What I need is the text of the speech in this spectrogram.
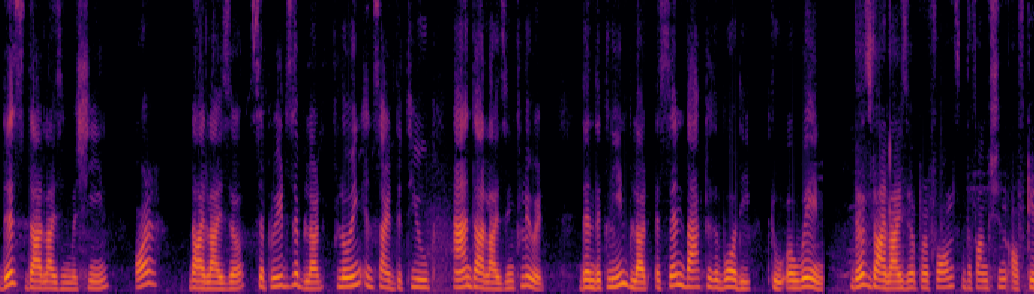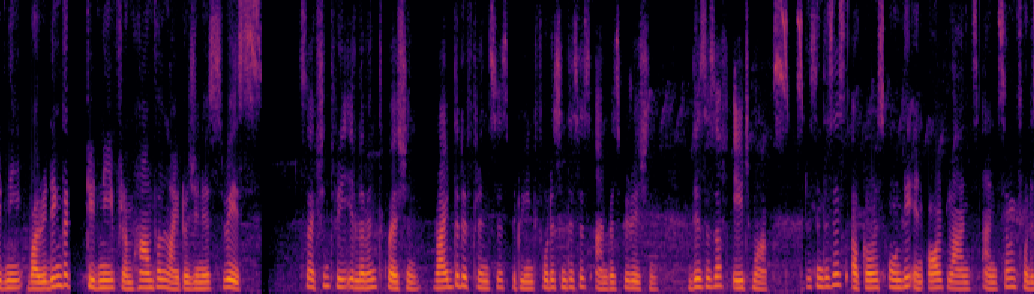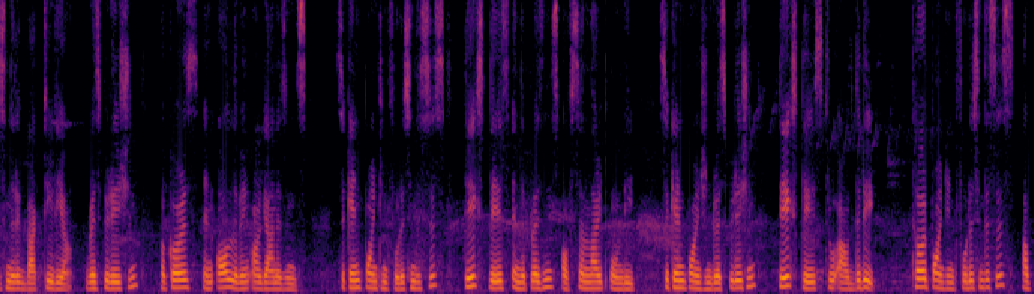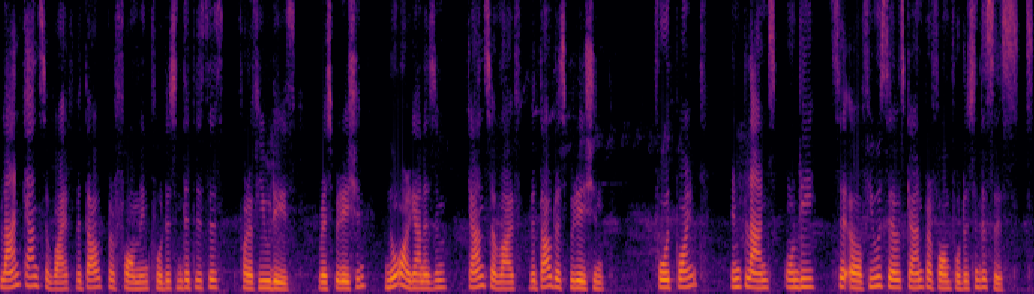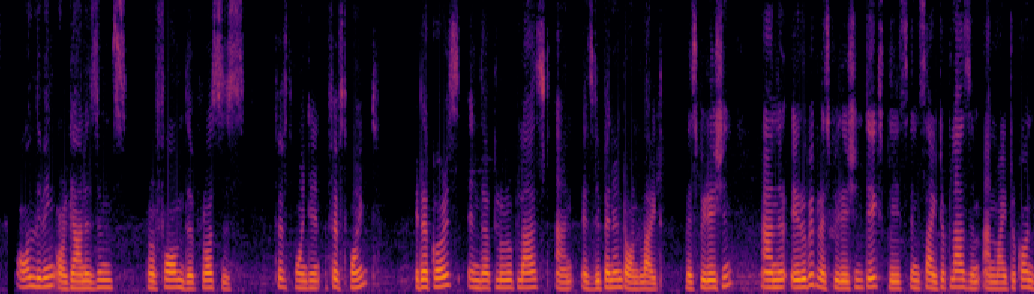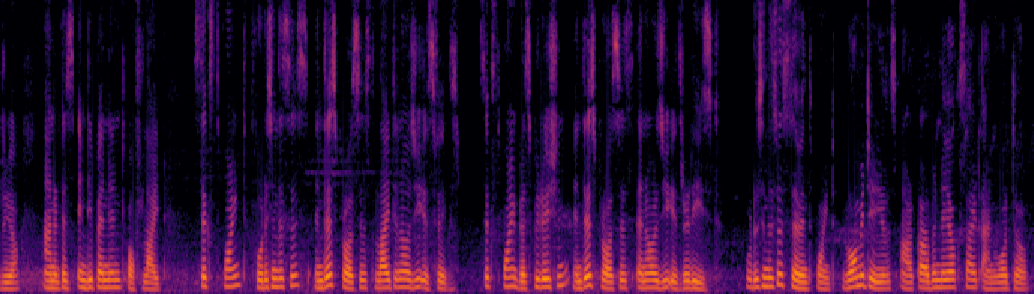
This dialyzing machine or dialyzer separates the blood flowing inside the tube and dialyzing fluid. Then the clean blood is sent back to the body through a vein. This dialyzer performs the function of kidney by ridding the kidney from harmful nitrogenous waste. Section 3, 11th question. Write the differences between photosynthesis and respiration. This is of 8 marks. Photosynthesis occurs only in all plants and some photosynthetic bacteria. Respiration occurs in all living organisms. Second point in photosynthesis takes place in the presence of sunlight only. Second point in respiration takes place throughout the day. Third point in photosynthesis, a plant can survive without performing photosynthesis for a few days. Respiration, no organism can survive without respiration. Fourth point, in plants, only Uh, few cells can perform photosynthesis. All living organisms perform the process. Fifth point, in, fifth point, it occurs in the chloroplast and is dependent on light. Respiration and aerobic respiration takes place in cytoplasm and mitochondria and it is independent of light. Sixth point, photosynthesis. In this process, light energy is fixed. Sixth point, respiration. In this process, energy is released. Photosynthesis seventh point. Raw materials are carbon dioxide and water.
